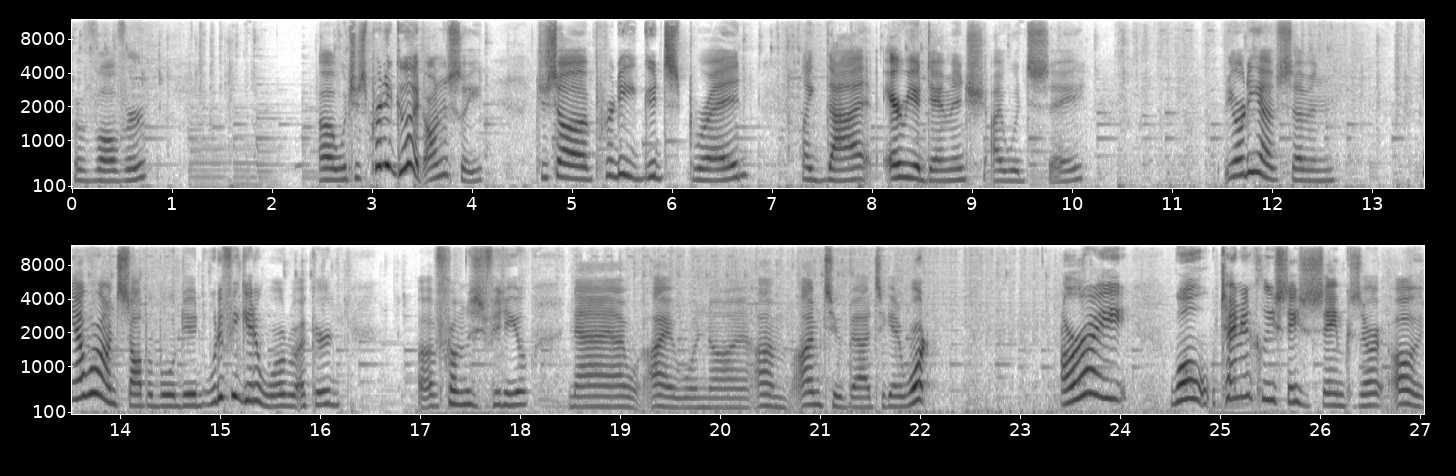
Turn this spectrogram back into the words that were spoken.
revolver uh, which is pretty good honestly just a pretty good spread like that area damage I would say we already have seven yeah we're unstoppable dude what if we get a world record uh, from this video Nah, I, I would not. I'm I'm too bad to get a world. All right. Well, technically stays the same because I oh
